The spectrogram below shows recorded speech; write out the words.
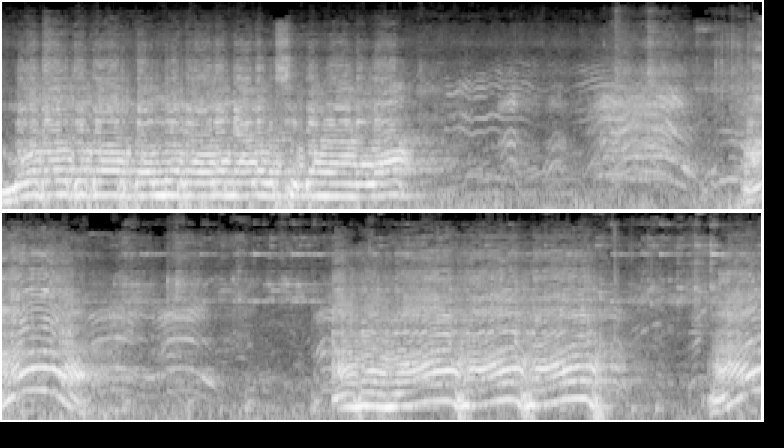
మూడవ జత వారు బయలుదేరి రావాలి. నాలుగు సిద్ధంగా ఉండాలా. ఆ!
